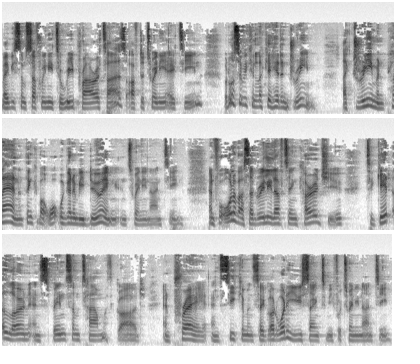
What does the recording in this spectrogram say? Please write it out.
maybe some stuff we need to reprioritize after 2018, but also we can look ahead and dream. Like dream and plan and think about what we're going to be doing in 2019. And for all of us, I'd really love to encourage you to get alone and spend some time with God and pray and seek Him and say, God, what are you saying to me for 2019?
